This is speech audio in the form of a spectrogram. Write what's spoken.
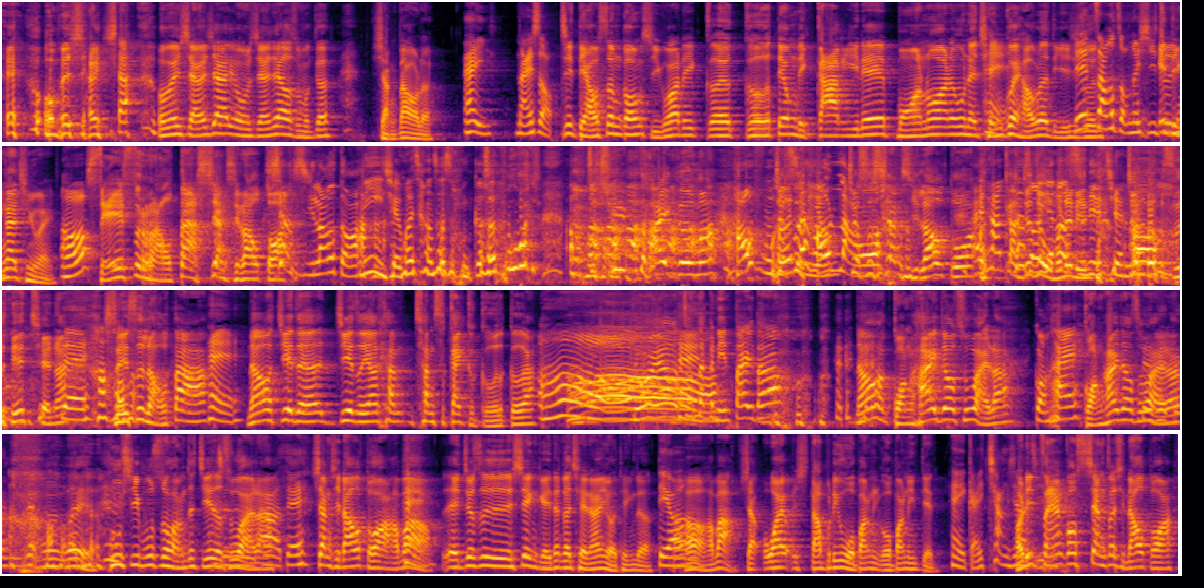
欸、我们想一下，我们想一下，我们想一下有什么歌？想到了，哎，哪一首？这条算讲是我的高高中的家己咧伴烂阮的千贵好乐迪，连招总的时阵一定爱唱诶。哦，谁是老大？像是老大，像是老大。你以前会唱这种歌？不会，这 曲不是嗨歌吗？好符合，就是好老，就是像是老大。哎，他感觉就我们的年前，就十年前啊。对，谁是老大？嘿，然后接着接着要看唱 Sky 哥哥的歌啊。哦，对啊，就那个年代的。然后广嗨就出来了。广嗨，广嗨就出出来了，对，呼吸不说谎就接着出来了，对，像是老大，好不好？诶，就是献给那个前男友听的，对啊，好不好？小 Y W，我帮你，我帮你点，嘿，该唱一下，你怎样讲像这是老大？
